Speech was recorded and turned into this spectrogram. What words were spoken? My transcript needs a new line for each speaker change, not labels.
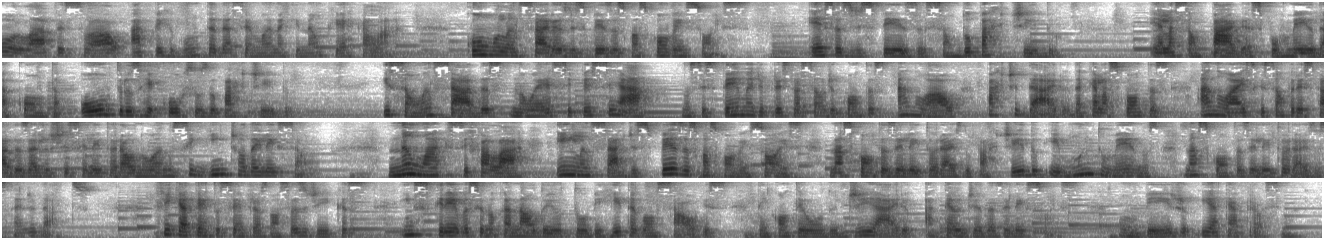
Olá, pessoal! A pergunta da semana que não quer calar: Como lançar as despesas com as convenções? Essas despesas são do partido. Elas são pagas por meio da conta Outros Recursos do Partido e são lançadas no SPCA, no Sistema de Prestação de Contas Anual Partidário, daquelas contas anuais que são prestadas à Justiça Eleitoral no ano seguinte ao da eleição. Não há que se falar em lançar despesas com as convenções nas contas eleitorais do partido e muito menos nas contas eleitorais dos candidatos. Fique atento sempre às nossas dicas. Inscreva-se no canal do YouTube Rita Gonçalves. Tem conteúdo diário até o dia das eleições. Um beijo e até a próxima.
